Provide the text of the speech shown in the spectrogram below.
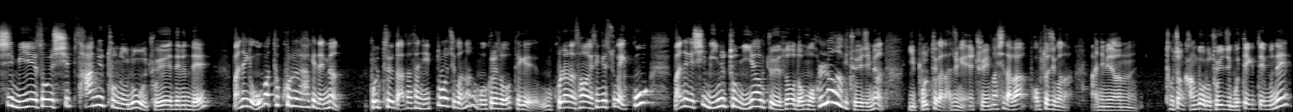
12에서 14N으로 조여야 되는데 만약에 오버터콜을 하게 되면 볼트 나사산이 부러지거나 뭐 그래서 되게 곤란한 상황이 생길 수가 있고 만약에 12N 이하로 조여서 너무 헐렁하게 조여지면 이 볼트가 나중에 주행하시다가 없어지거나 아니면 적정 강도로 조이지 못하기 때문에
